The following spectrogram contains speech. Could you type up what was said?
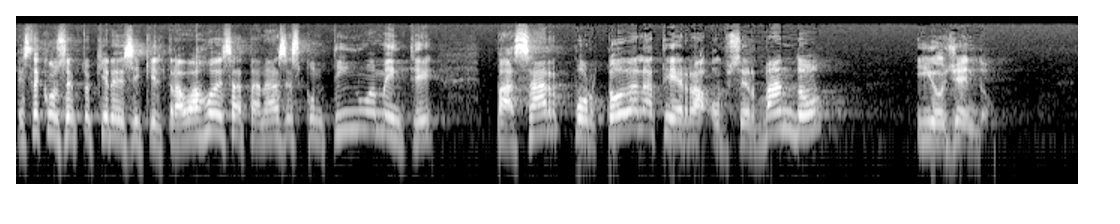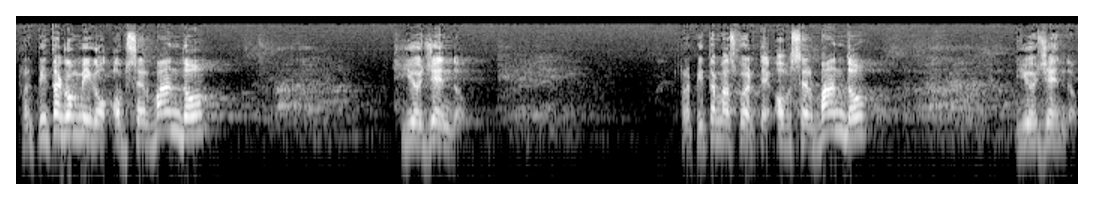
Este concepto quiere decir que el trabajo de Satanás es continuamente pasar por toda la tierra observando y oyendo. Repita conmigo, observando y oyendo. Repita más fuerte, observando y oyendo.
